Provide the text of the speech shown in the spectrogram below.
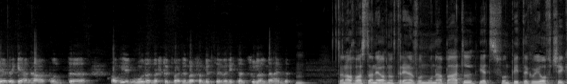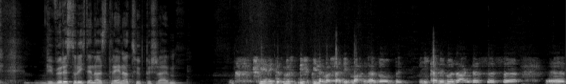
sehr, sehr gern habe und äh, auch irgendwo dann ein Stück weit immer vermisse, wenn ich dann zu lange daheim bin. Mhm. Danach warst du dann ja auch noch Trainer von Mona Bartel, jetzt von Peter Gojovcik. Wie würdest du dich denn als Trainertyp beschreiben? schwierig, das müssten die Spieler wahrscheinlich machen. Also ich kann dir nur sagen, dass es, äh, äh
